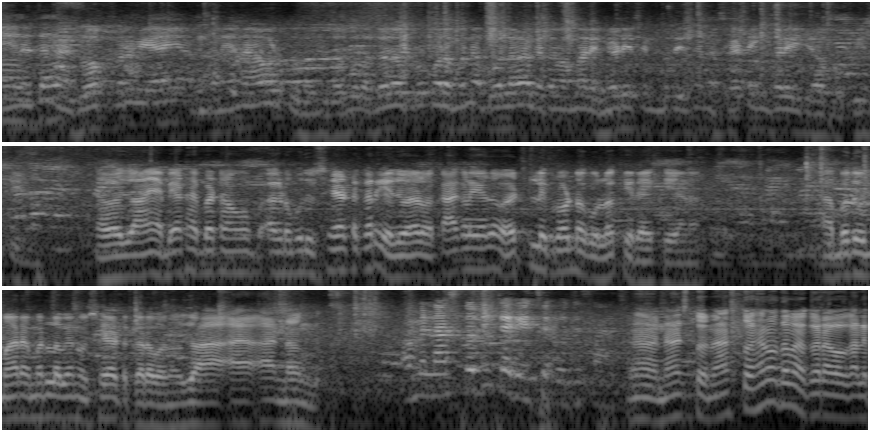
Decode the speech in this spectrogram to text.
એને છે ને જોબ કરવી અહીંયા અને એને આવડતું નથી બોલો દરરોજ બપોરે મને બોલાવે કે તમે મારી મેડિસિન બધી છે ને સેટિંગ કરી છે આપણું પીસીમાં હવે જો અહીંયા બેઠા બેઠા હું આગળ બધું સેટ કરીએ જો હવે કાગળિયા જો એટલી પ્રોડક્ટો લખી રાખી એણે આ બધું મારે મતલબ એનું સેટ કરવાનું જો આ આ આ નંગ. અમે નાસ્તો બી કરીએ છીએ રોજે સાંજે. હા નાસ્તો નાસ્તો હેનો તમે કરાવો કાલે.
